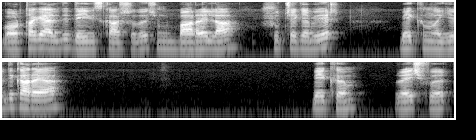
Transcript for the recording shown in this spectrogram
Orta geldi. Davis karşıladı. Şimdi Barella şut çekebilir. Beckham'la girdik araya. Beckham, Rashford,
